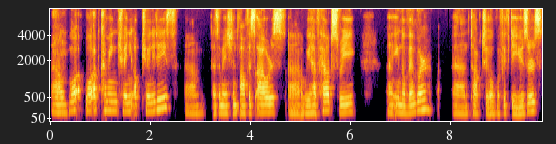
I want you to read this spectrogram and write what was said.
Um, what, what upcoming training opportunities? Um, as I mentioned, office hours, uh, we have held three uh, in November and talked to over 50 users.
